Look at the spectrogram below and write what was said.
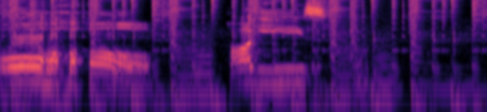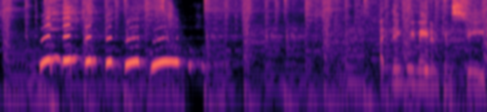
Oh, oh, Hoggies. I think we made him concede.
